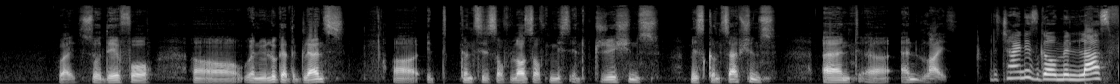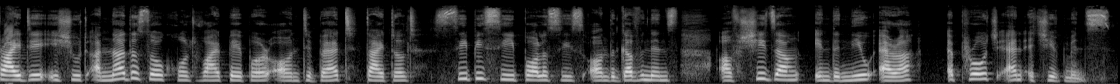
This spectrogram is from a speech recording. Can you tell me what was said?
right? So therefore, uh, when we look at the glance, it consists of lots of misinterpretations, misconceptions, and and lies. The Chinese government last Friday issued another so-called white paper on Tibet titled CPC Policies on the Governance of Xizang in the New Era, Approach and Achievements.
